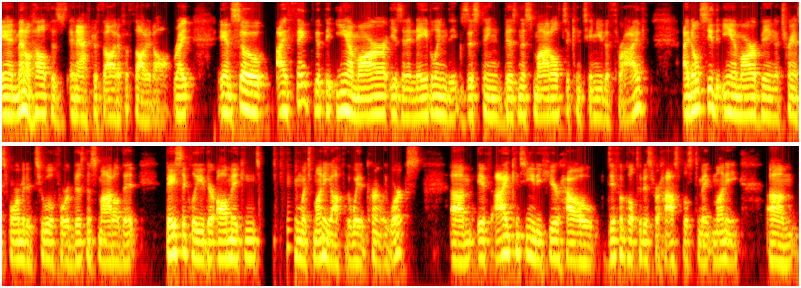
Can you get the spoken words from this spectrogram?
And mental health is an afterthought, if a thought at all, right? And so I think that the EMR is enabling the existing business model to continue to thrive. I don't see the EMR being a transformative tool for a business model that basically they're all making too much money off of the way it currently works. Um, if I continue to hear how difficult it is for hospitals to make money, um,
